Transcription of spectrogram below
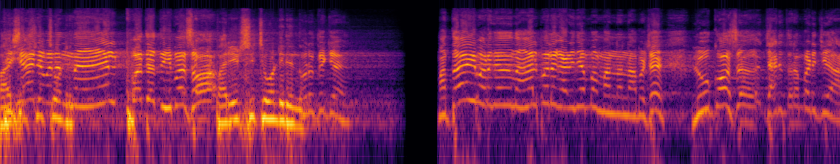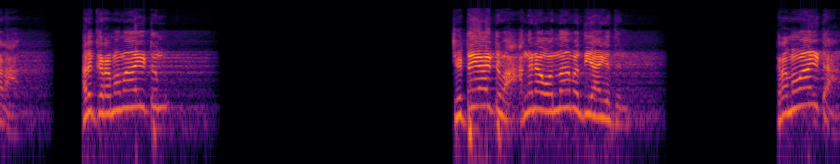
പരീക്ഷിച്ചുകൊണ്ടി- നാൽപ്പത് ദിവസം പരീക്ഷിച്ചുകൊണ്ടിരുന്നു. മത്തായി പറഞ്ഞത് നാൽപ്പത് കഴിഞ്ഞപ്പം വന്നാ പക്ഷെ ലൂക്കോസ് ചരിത്രം പഠിച്ച ആളാ. അത് ക്രമമായിട്ടും ചിട്ടയായിട്ടുമാ അങ്ങനെ ഒന്നാം അധ്യായത്തിൽ ക്രമമായിട്ടാ.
